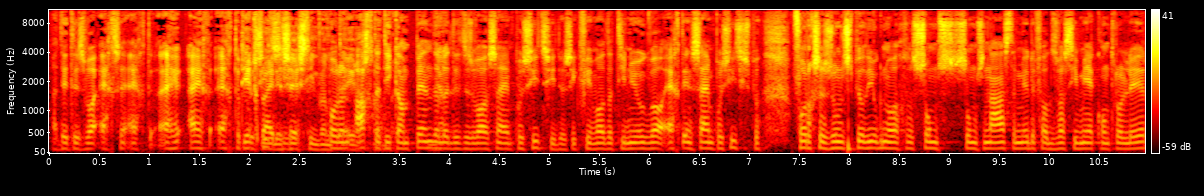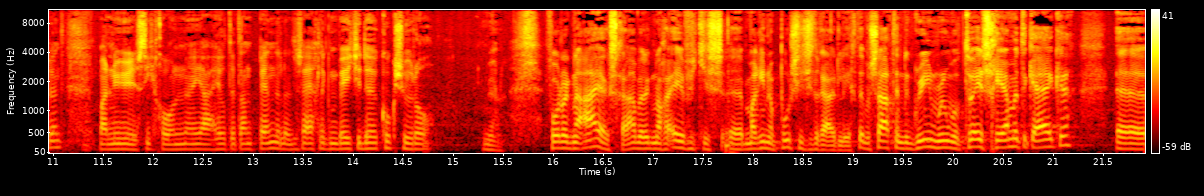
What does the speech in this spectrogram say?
maar dit is wel echt zijn echte, eigen, echte Dicht positie. bij de 16 van Gewoon een 8 dat hij kan pendelen. Ja. Dit is wel zijn positie. Dus ik vind wel dat hij nu ook wel echt in zijn positie speelt. Vorig seizoen speelde hij ook nog soms, soms naast de middenveld. Dus was hij meer controlerend. Maar nu is hij gewoon uh, ja, heel tijd aan het pendelen. Dus eigenlijk een beetje de koksuurrol. Ja. Voordat ik naar Ajax ga, wil ik nog eventjes uh, Marino Pusic eruit lichten. We zaten in de green room op twee schermen te kijken. Uh,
